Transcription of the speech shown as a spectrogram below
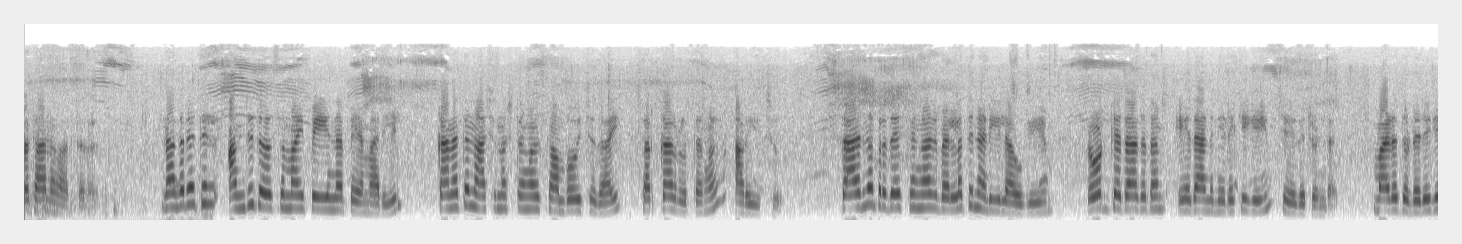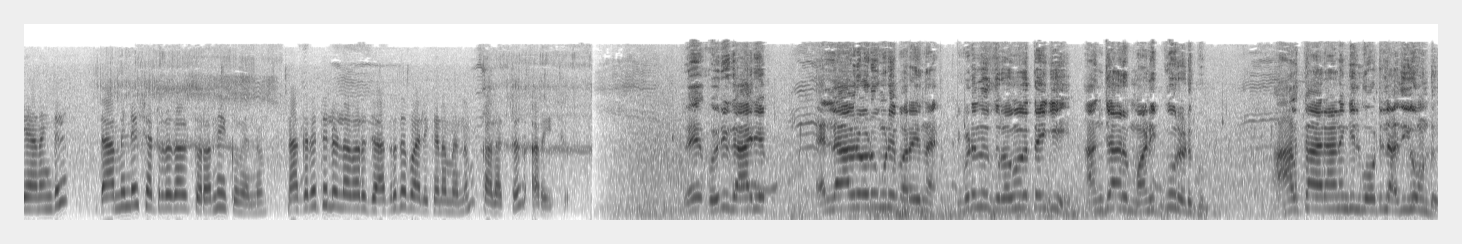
പ്രധാന വാർത്തകൾ. നഗരത്തിൽ അഞ്ചു ദിവസമായി പെയ്യുന്ന പേമാരിയിൽ കനത്ത നാശനഷ്ടങ്ങൾ സംഭവിച്ചതായി സർക്കാർ വൃത്തങ്ങൾ അറിയിച്ചു. താഴ്ന്ന പ്രദേശങ്ങൾ വെള്ളത്തിനടിയിലാവുകയും റോഡ് ഗതാഗതം ഏതാണ്ട് നിരക്കുകയും ചെയ്തിട്ടുണ്ട്. മഴ തുടരുകയാണെങ്കിൽ ഡാമിന്റെ ഷട്ടറുകൾ തുറന്നേക്കുമെന്നും നഗരത്തിലുള്ളവർ ജാഗ്രത പാലിക്കണമെന്നും കളക്ടർ അറിയിച്ചു. ഒരു കാര്യം എല്ലാവരോടും കൂടി പറയുന്നത് ഇവിടുന്ന് തുറമുഖത്തേക്ക് അഞ്ചാറ് മണിക്കൂർ എടുക്കും. ആൾക്കാരാണെങ്കിൽ ബോട്ടിൽ അധികമുണ്ട്.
